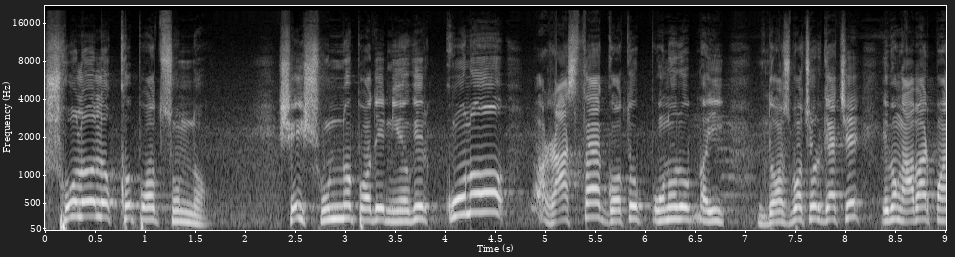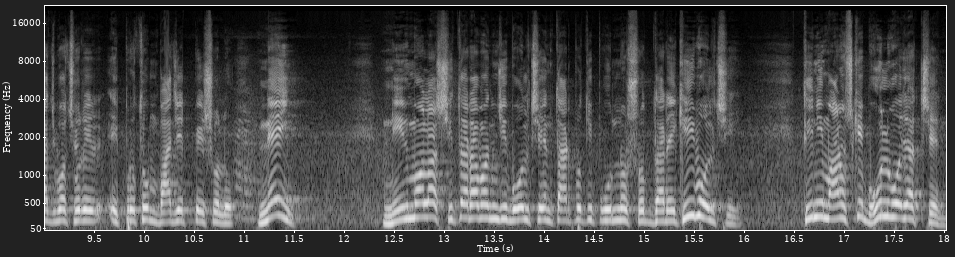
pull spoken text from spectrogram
ষোলো লক্ষ পদ শূন্য। সেই শূন্য পদে নিয়োগের কোনো রাস্তা গত পনেরো, এই দশ বছর গেছে এবং আবার পাঁচ বছরের এই প্রথম বাজেট পেশ হলো। নেই। নির্মলা সীতারামনজি বলছেন, তার প্রতি পূর্ণ শ্রদ্ধা রেখেই বলছি। তিনি মানুষকে ভুল বোঝাচ্ছেন।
